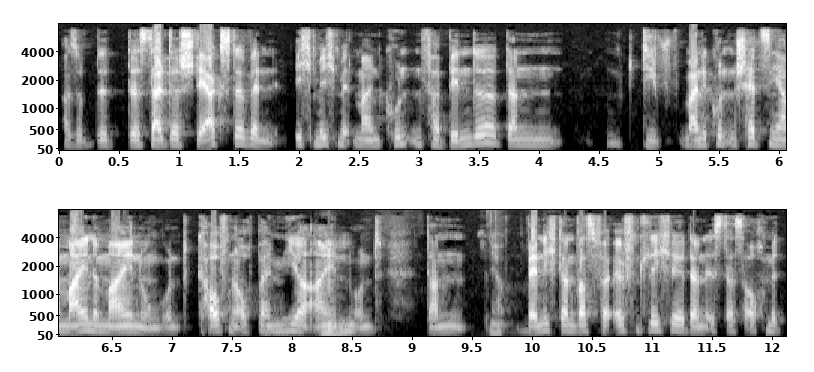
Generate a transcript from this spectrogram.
also das ist halt das Stärkste, wenn ich mich mit meinen Kunden verbinde, dann die, meine Kunden schätzen ja meine Meinung und kaufen auch bei mir ein. Mhm. Und dann, ja. wenn ich dann was veröffentliche, dann ist das auch mit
